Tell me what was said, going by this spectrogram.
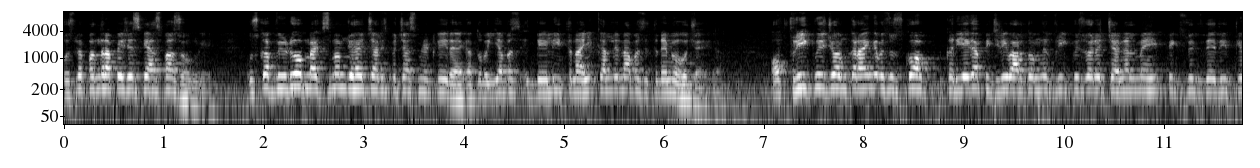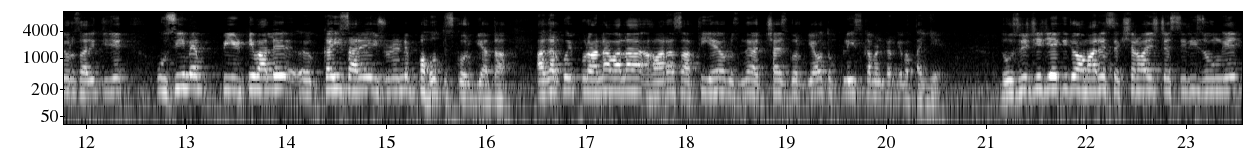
उसमें पंद्रह पेजेस के आसपास होंगे। उसका वीडियो मैक्सिमम जो है चालीस पचास मिनट का ही रहेगा। तो भैया बस डेली इतना ही कर लेना बस इतने में हो जाएगा। और फ्री क्विज जो हम कराएँगे, बस उसको आप करिएगा। पिछली बार तो हमने फ्री क्विज वाले चैनल में ही पिक्स विक्स दे दी थी और सारी चीज़ें। उसी में पीटी वाले कई सारे स्टूडेंट ने बहुत स्कोर किया था। अगर कोई पुराना वाला हमारा साथी है और उसने अच्छा स्कोर किया हो तो प्लीज़ कमेंट करके बताइए। दूसरी चीज़ ये कि जो हमारे सेक्शन वाइज टेस्ट सीरीज़ होंगे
